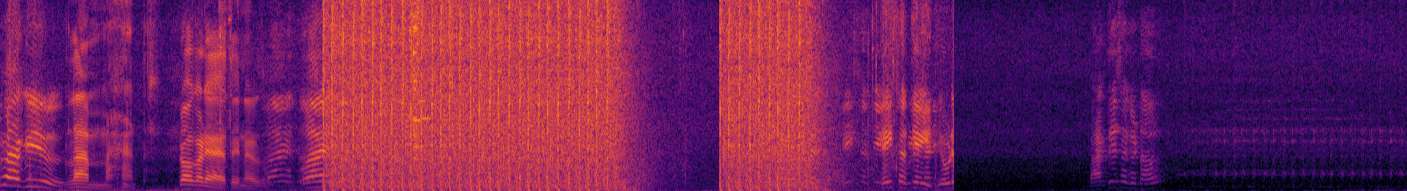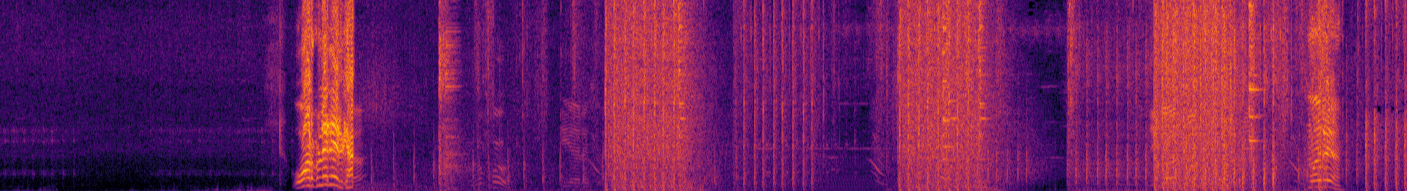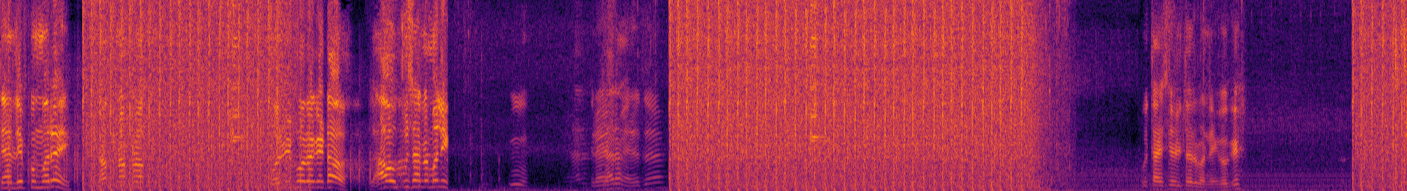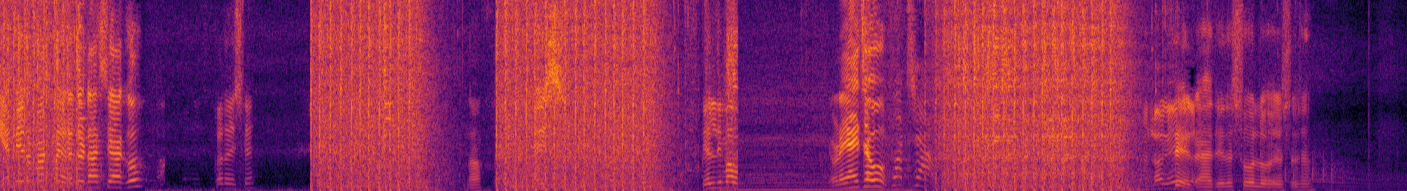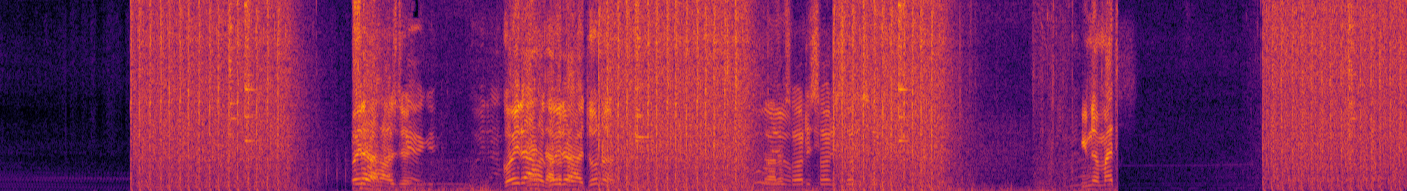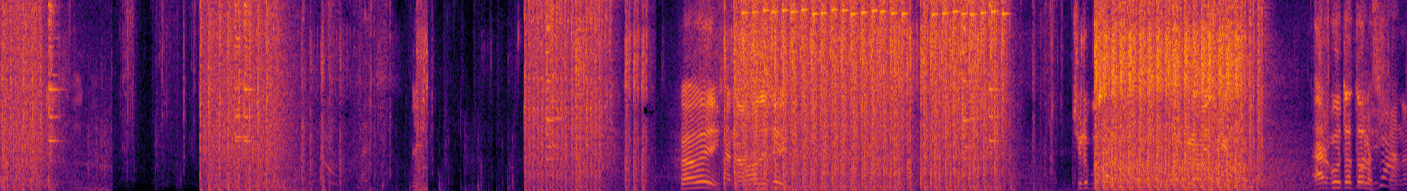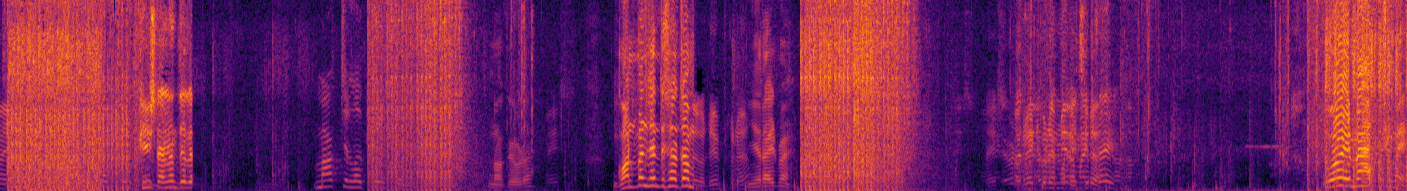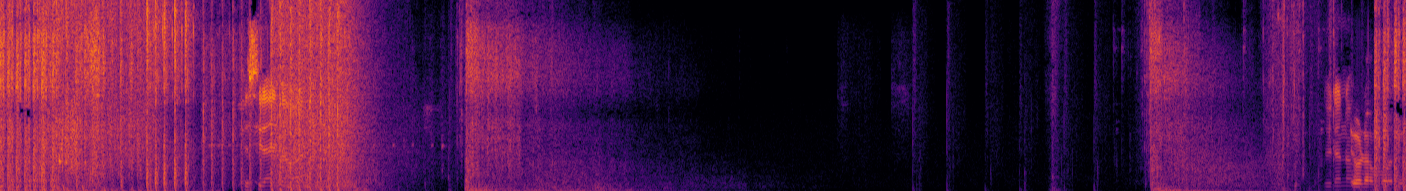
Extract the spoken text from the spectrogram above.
भएको यो ला मात्र अगाडि आयो त यिनीहरू। त्यही छ त्यही एउटा भाग्दैछ केटा हो अर्कोले नै रुको त्यहाँ लेफ्टको मर्यो नक. नक नक फोर बी फोर हो केटा हो आऊ पुसा मलिक। ऊ राइटमा हेर त। उता सेल्टर भनेको के यहाँ मेरो मागमा हेर त डासी आएको कता यसले ल यस जल्दीमा एउटा यहीँ छ ऊ त्यो त सोलो हो जस्तो छ हजुर गइरह गइरह जो न सरी सरी सरी सरी हिँड्न माथि छिटो पुस अर्को उता तल! फिस्ट हान त्यसलाई. नक एउटा गन पनि छ नि त्यसमा जम लेफ़्ट कुरा यहाँ राइटमा राइट कुरा म। हेर्छु र ओइ माथि नै। एउटा मर्यो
